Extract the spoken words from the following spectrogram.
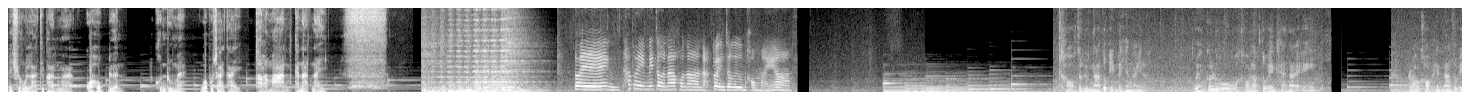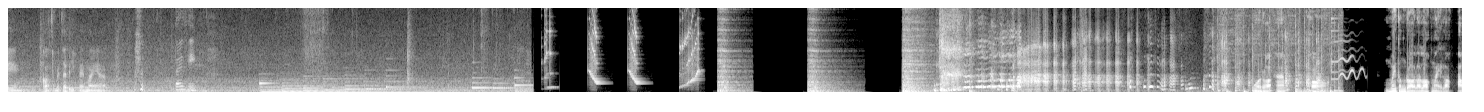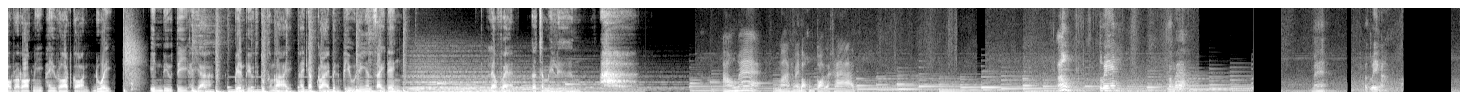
ในช่วงเวลาที่ผ่านมากว่า 6 เดือน คุณรู้ไหมว่าผู้ชายไทยทรมานขนาดไหน ตัวเองถ้าตัวเองไม่เจอหน้าเขานานอะตัวเองจะลืมเขาไหมอะเขาจะลืมหน้าตัวเองได้ยังไงล่ะ ตัวเองก็รู้ว่าเขารักตัวเองแค่ไหน เราขอเห็นหน้าตัวเอง ก่อนจะไม่เจอกันอีกได้ไหมอะ ได้สิ หัวเราะครับพ่อ ไม่ต้องรอระลอกใหม่หรอกเอาระลอกนี้ให้รอดก่อนด้วย In Beauty ฮยา เปลี่ยนผิวที่ถูกทำลายให้กลับกลายเป็นผิวเนียนใสเด้ง แล้วแฟนก็จะไม่ลืม เอาแม่ มาทำไมบอกผมก่อนล่ะครับ เอ้า ตัวเอง แล้วแม่ แม่ แล้วตัวเองอะ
